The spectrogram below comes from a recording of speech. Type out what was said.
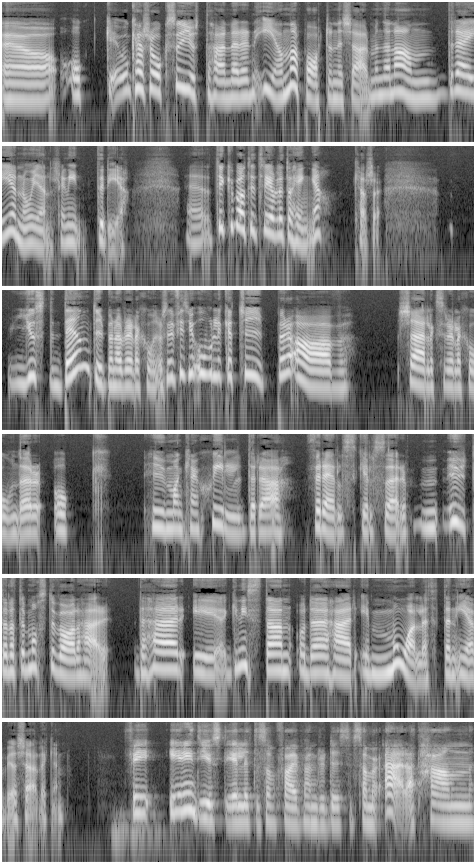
Uh, och, och kanske också just det här när den ena parten är kär men den andra är nog egentligen inte det. Uh, tycker bara att det är trevligt att hänga, kanske. Just den typen av relationer, så det finns ju olika typer av kärleksrelationer och hur man kan skildra förälskelser utan att det måste vara det här. Det här är gnistan och det här är målet, den eviga kärleken. För är det inte just det lite som 500 Days of Summer är? Att han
